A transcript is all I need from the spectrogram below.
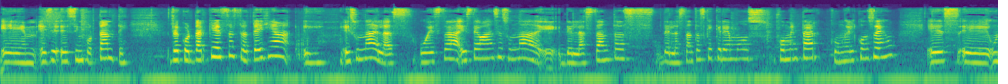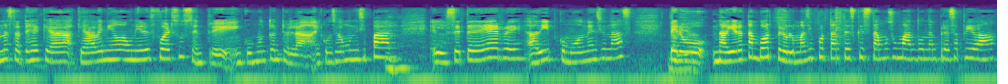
Em, es, es, importante. Recordar que esta estrategia eh, es una de las, o esta, este avance es una de, las tantas, de las tantas que queremos fomentar con el Consejo. Es eh, una estrategia que ha, que ha venido a unir esfuerzos entre, en conjunto entre la, el Consejo Municipal, el CTDR, ADIP, como vos mencionás, pero Naviera. Tambor, pero lo más importante es que estamos sumando una empresa privada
